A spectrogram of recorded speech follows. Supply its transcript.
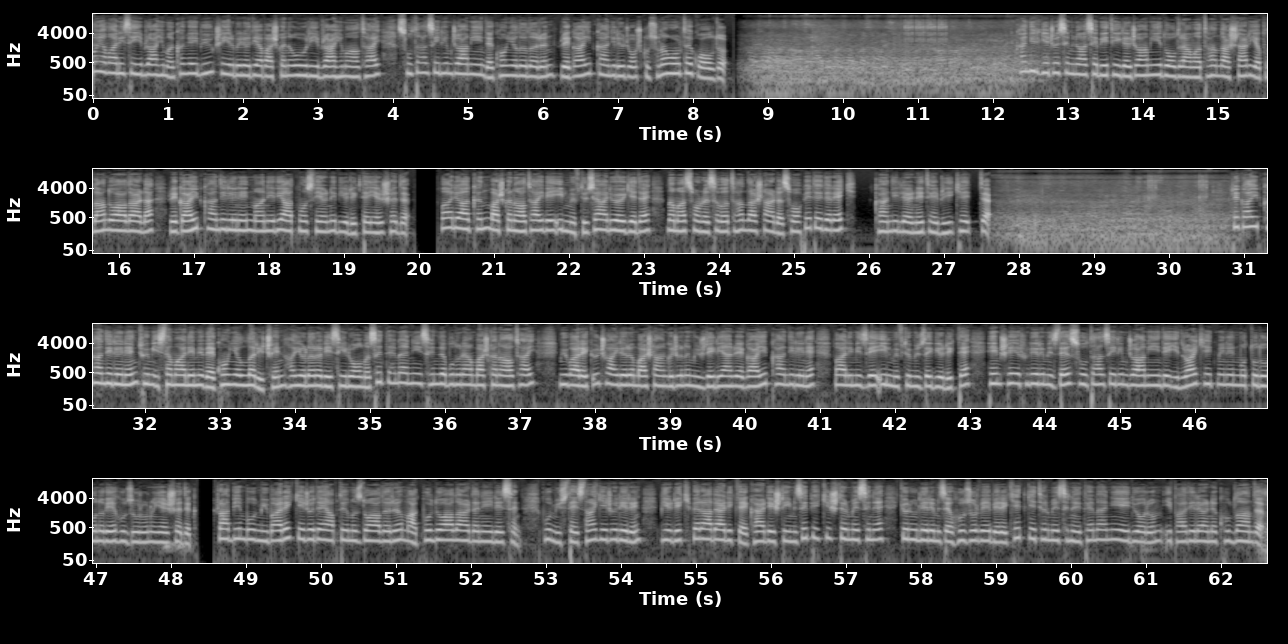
Konya Valisi İbrahim Akın ve Büyükşehir Belediye Başkanı Uğur İbrahim Altay, Sultan Selim Camii'nde Konyalıların Regaib Kandili coşkusuna ortak oldu. Kandil gecesi münasebetiyle camiyi dolduran vatandaşlar yapılan dualarla Regaib Kandili'nin manevi atmosferini birlikte yaşadı. Vali Akın, Başkan Altay ve İl Müftüsü Ali Öge'de namaz sonrası vatandaşlarla sohbet ederek kandillerini tebrik etti. Regaib Kandili'nin tüm İslam alemi ve Konyalılar için hayırlara vesile olması temennisinde bulunan Başkan Altay, mübarek 3 ayların başlangıcını müjdeleyen Regaib Kandili'ni valimiz ve il müftümüzle birlikte hemşehrilerimizde Sultan Selim Camii'nde idrak etmenin mutluluğunu ve huzurunu yaşadık. Rabbim bu mübarek gecede yaptığımız duaları makbul dualardan eylesin. Bu müstesna gecelerin birlik, beraberlik ve kardeşliğimizi pekiştirmesine, gönüllerimize huzur ve bereket getirmesini temenni ediyorum ifadelerini kullandı.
